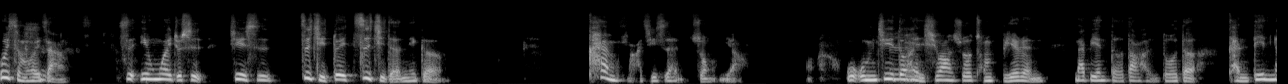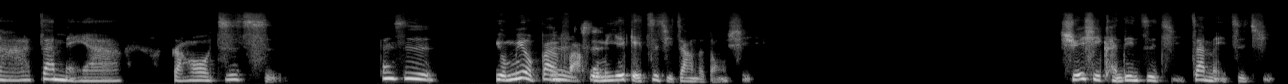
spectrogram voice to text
为什么会这样？是因为就是其实自己对自己的那个。看法其实很重要我我们其实都很希望说从别人那边得到很多的肯定啊、赞美啊，然后支持。但是有没有办法，我们也给自己这样的东西？学习肯定自己、赞美自己、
